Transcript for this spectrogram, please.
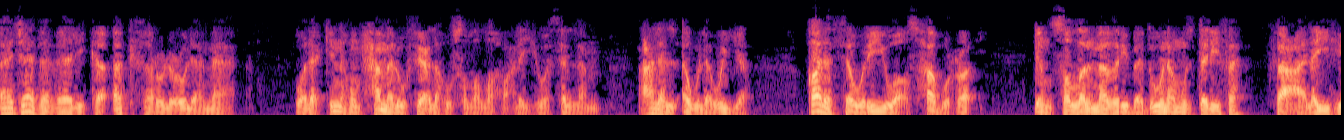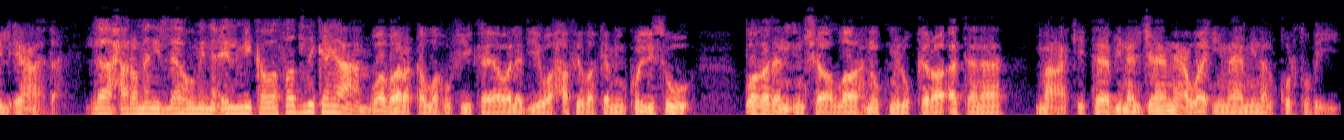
أجاب ذلك أكثر العلماء. ولكنهم حملوا فعله صلى الله عليه وسلم على الأولوية. قال الثوري وأصحاب الرأي إن صلى المغرب دون مزدلفة فعليه الإعادة. لا حرمني الله من علمك وفضلك يا عم. وبارك الله فيك يا ولدي وحفظك من كل سوء. وغدا إن شاء الله نكمل قراءتنا مع كتابنا الجامع وإمامنا القرطبي.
